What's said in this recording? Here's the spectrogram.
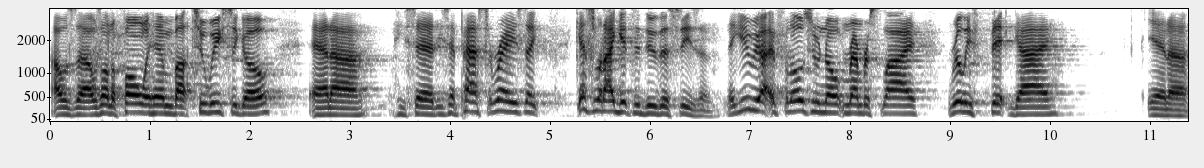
I was, uh, I was on the phone with him about two weeks ago, and uh, he, said, he said, Pastor Ray, he's like, guess what I get to do this season? Now, you, for those who don't remember Sly, really fit guy, and uh,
